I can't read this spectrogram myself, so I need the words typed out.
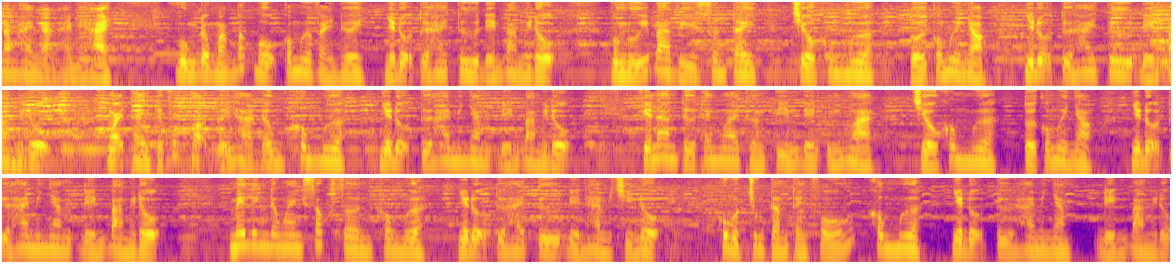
năm 2022. Vùng đồng bằng Bắc Bộ có mưa vài nơi, nhiệt độ từ 24 đến 30 độ. Vùng núi Ba Vì, Sơn Tây, chiều không mưa, tối có mưa nhỏ, nhiệt độ từ 24 đến 30 độ. Ngoại thành từ Phúc Thọ tới Hà Đông không mưa, nhiệt độ từ 25 đến 30 độ. Phía Nam từ Thanh Hoai Thường Tín đến Ứng Hòa, chiều không mưa, tối có mưa nhỏ, nhiệt độ từ 25 đến 30 độ. Mê Linh Đông Anh Sóc Sơn không mưa, nhiệt độ từ 24 đến 29 độ. Khu vực trung tâm thành phố không mưa, nhiệt độ từ 25 đến 30 độ.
